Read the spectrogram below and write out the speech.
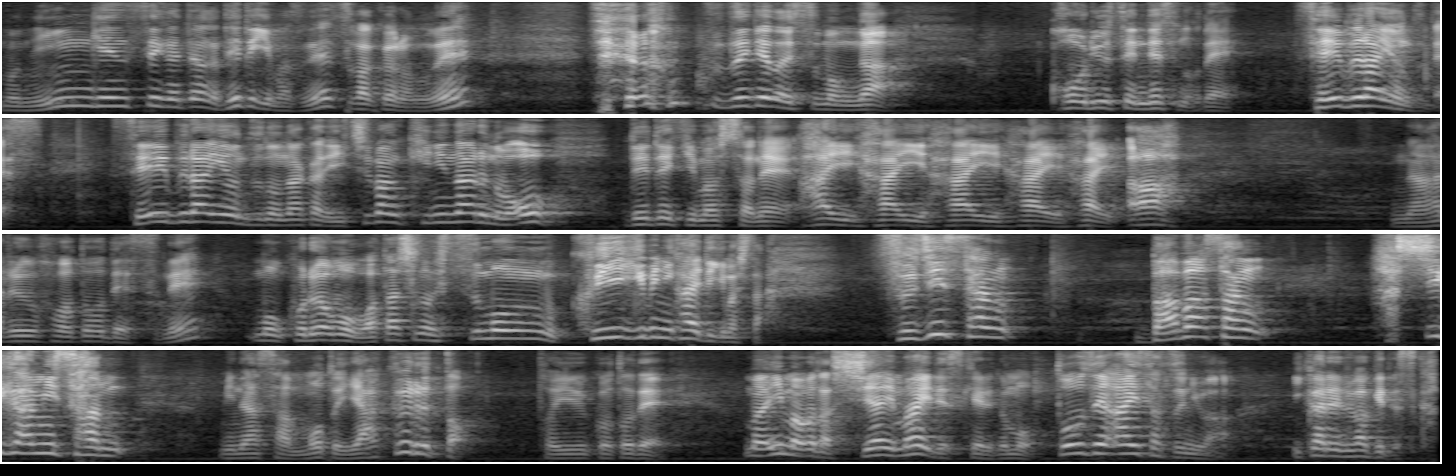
もう人間性がなんか出てきますね。つば九郎のね。続いての質問が交流戦ですので西武ライオンズです。西武ライオンズの中で一番気になるのはお出てきましたね。はいはいはいはいはい。あなるほどですね。もうこれはもう私の質問も食い気味に書いてきました。辻さん馬場さん橋上さん皆さん元ヤクルトということで、まあ、今まだ試合前ですけれども当然挨拶には行かれるわけですか？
